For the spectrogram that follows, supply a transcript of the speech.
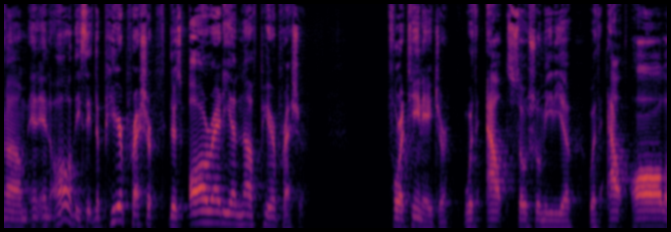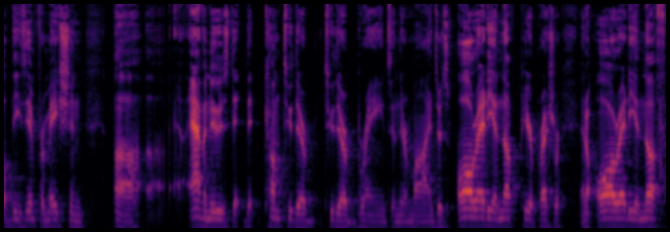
um, and, and all of these things. The peer pressure, there's already enough peer pressure for a teenager without social media, without all of these information uh, uh, avenues that, that come to their to their brains and their minds. There's already enough peer pressure and already enough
